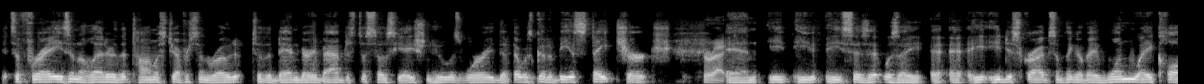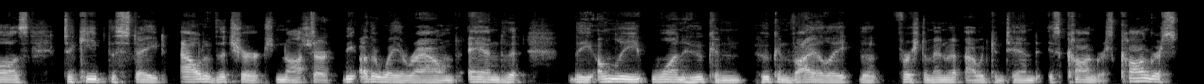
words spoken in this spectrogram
it's a phrase in a letter that Thomas Jefferson wrote to the Danbury Baptist Association, who was worried that there was going to be a state church. Correct. And he he he says it was a, a, a he described something of a one way clause to keep the state out of the church, not sure. the other way around, and that the only one who can who can violate the First Amendment, I would contend, is Congress. Congress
